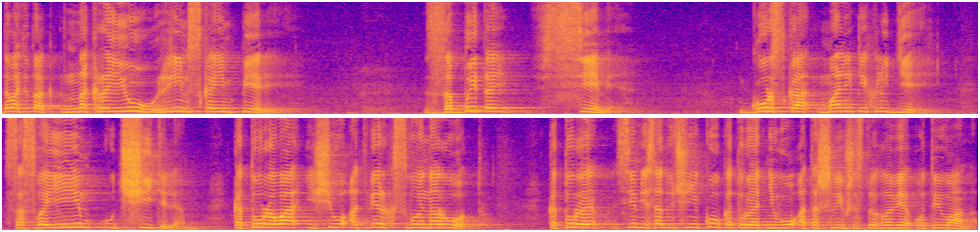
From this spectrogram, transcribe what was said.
давайте так, на краю Римской империи, забытой всеми, горстка маленьких людей со своим учителем, которого еще отверг свой народ, который, 70 учеников, которые от него отошли в 6 главе от Иоанна.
